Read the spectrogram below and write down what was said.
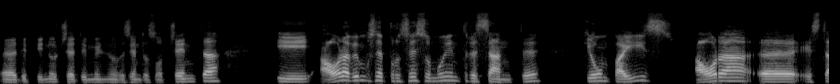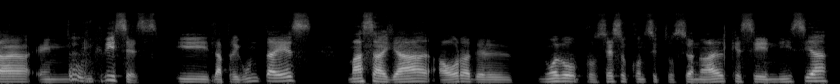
eh, de Pinochet de 1980. Y ahora vemos el proceso muy interesante que un país ahora está en, en crisis. Y la pregunta es, más allá ahora del nuevo proceso constitucional que se inicia,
